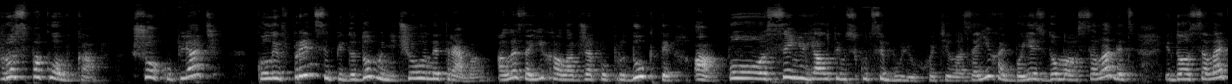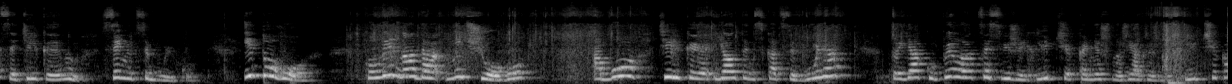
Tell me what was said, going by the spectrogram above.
розпаковка. Що куплять, коли в принципі додому нічого не треба. Але заїхала вже по продукти. А, по синю ялтинську цибулю хотіла заїхати, бо є вдома оселедець, і до оселедця тільки ну, синю цибульку. І того, коли треба нічого, або тільки ялтинська цибуля, то я купила це свіжий хлібчик, звісно ж, як же ж без хлібчика.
